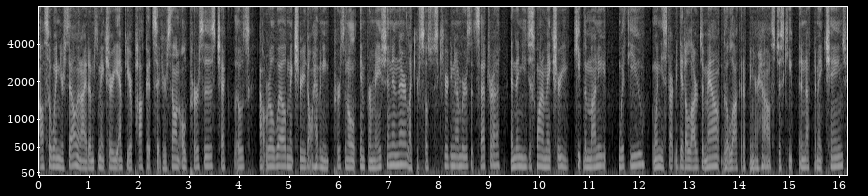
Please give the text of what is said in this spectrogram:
Also, when you're selling items, make sure you empty your pockets. If you're selling old purses, check those out real well. Make sure you don't have any personal information in there, like your social security numbers, etc. And then you just want to make sure you keep the money with you. When you start to get a large amount, go lock it up in your house. Just keep enough to make change.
